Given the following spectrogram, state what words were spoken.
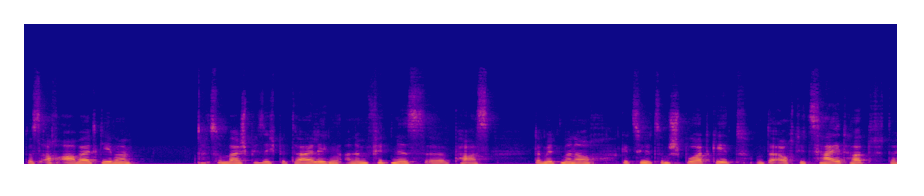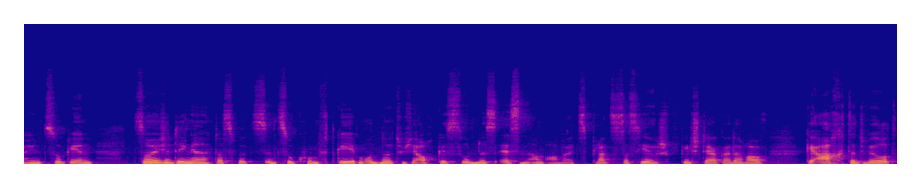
dass auch Arbeitgeber zum Beispiel sich beteiligen an einem Fitnesspass damit man auch gezielt zum Sport geht und da auch die Zeit hat, dahin zu gehen. Solche Dinge, das wird es in Zukunft geben und natürlich auch gesundes Essen am Arbeitsplatz, dass hier viel stärker darauf geachtet wird.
